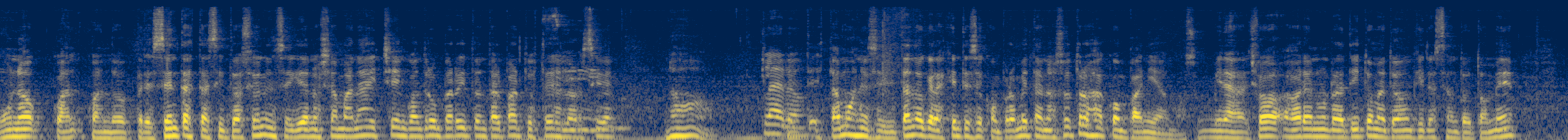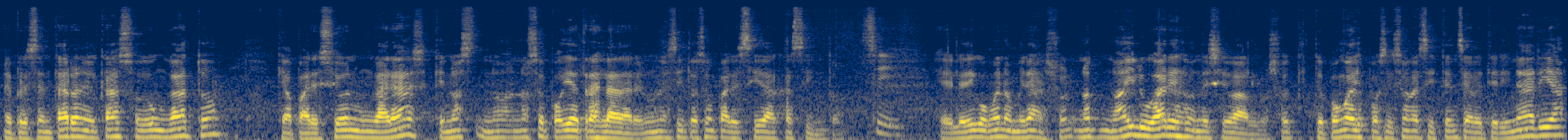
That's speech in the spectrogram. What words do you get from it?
uno cuando, presenta esta situación enseguida nos llaman, ay, che, encontré un perrito en tal parte, ustedes lo reciben. No, este, estamos necesitando que la gente se comprometa, nosotros acompañamos. Mira, yo ahora en un ratito me tengo que ir a Santo Tomé, me presentaron el caso de un gato que apareció en un garage que no, se podía trasladar, en una situación parecida a Jacinto. Sí. Eh, le digo, bueno, mira, no, hay lugares donde llevarlo. Yo te pongo a disposición la asistencia veterinaria,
